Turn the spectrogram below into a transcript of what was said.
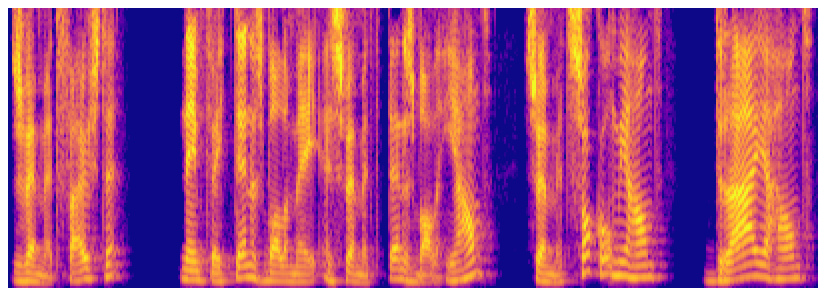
zwem met vuisten, neem twee tennisballen mee en zwem met de tennisballen in je hand, zwem met sokken om je hand, draai je hand,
